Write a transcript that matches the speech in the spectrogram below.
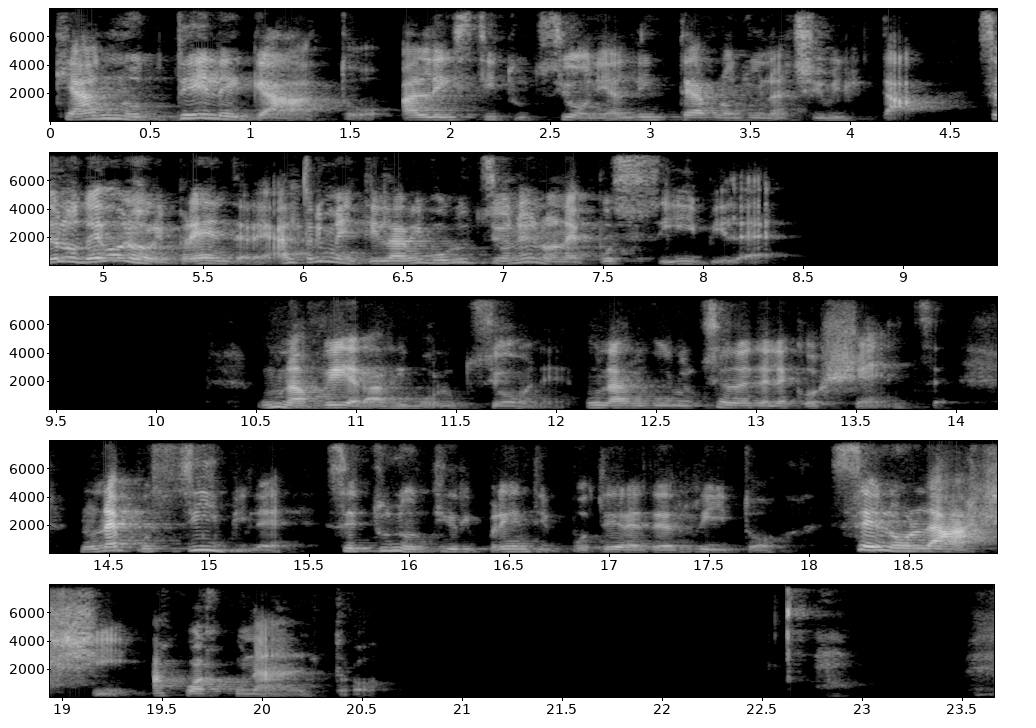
che hanno delegato alle istituzioni all'interno di una civiltà, se lo devono riprendere, altrimenti la rivoluzione non è possibile. Una vera rivoluzione, una rivoluzione delle coscienze. Non è possibile se tu non ti riprendi il potere del rito, se lo lasci a qualcun altro. Eh.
